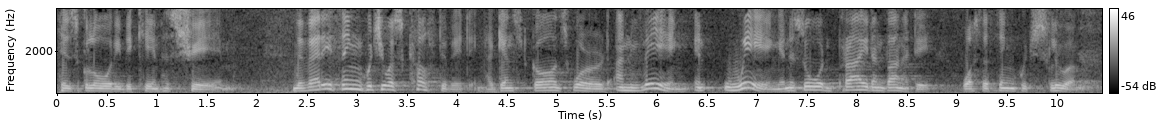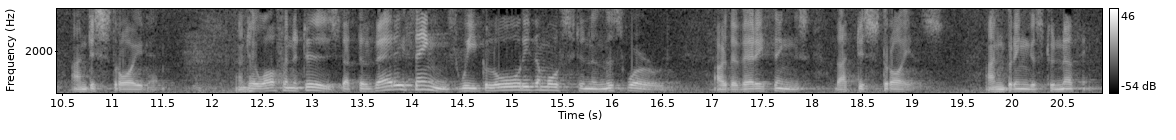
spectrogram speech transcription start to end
his glory became his shame. The very thing which he was cultivating against God's word and weighing in, weighing in his own pride and vanity was the thing which slew him and destroyed him. And how often it is that the very things we glory the most in in this world are the very things that destroy us and bring us to nothing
